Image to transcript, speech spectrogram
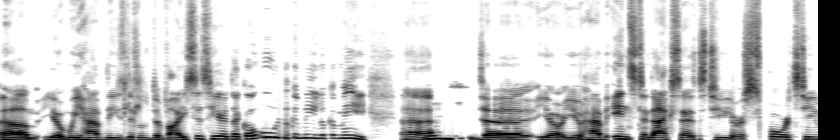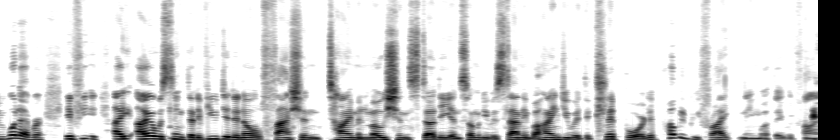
um, you know, we have these little devices here that go, oh look at me, look at me," uh, and, Mhm. uh, you know, you have instant access to your sports team, whatever. If you I I always think that if you did an old-fashioned time and motion study and somebody was standing behind you with the clipboard, it'd probably be frightening what they would find.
